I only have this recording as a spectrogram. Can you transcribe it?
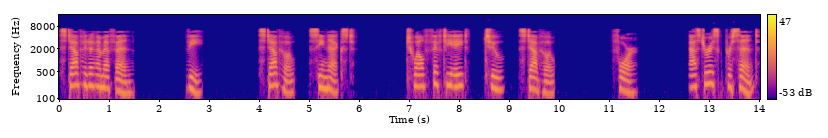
Stabhita MFN. V. Stabho, see next. 1258, 2, Stabho. 4. Asterisk percent.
